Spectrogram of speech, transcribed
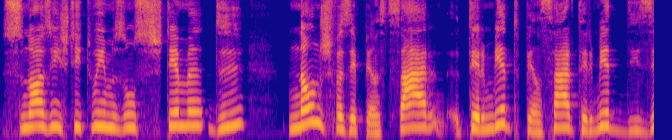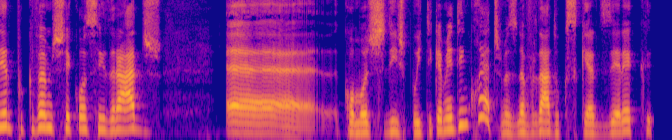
se nós instituímos um sistema de não nos fazer pensar, ter medo de pensar, ter medo de dizer, porque vamos ser considerados, uh, como hoje se diz, politicamente incorretos, mas na verdade o que se quer dizer é que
